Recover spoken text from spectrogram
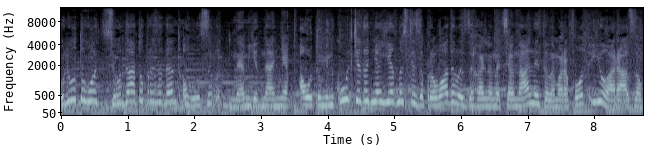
лютого цю дату президент оголосив днем єднання. А от у мінкульті до Дня єдності запровадили загальнонаціональний телемарафон ЮА разом.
